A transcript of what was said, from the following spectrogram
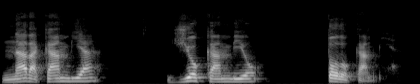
nada cambia, yo cambio, todo cambia.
